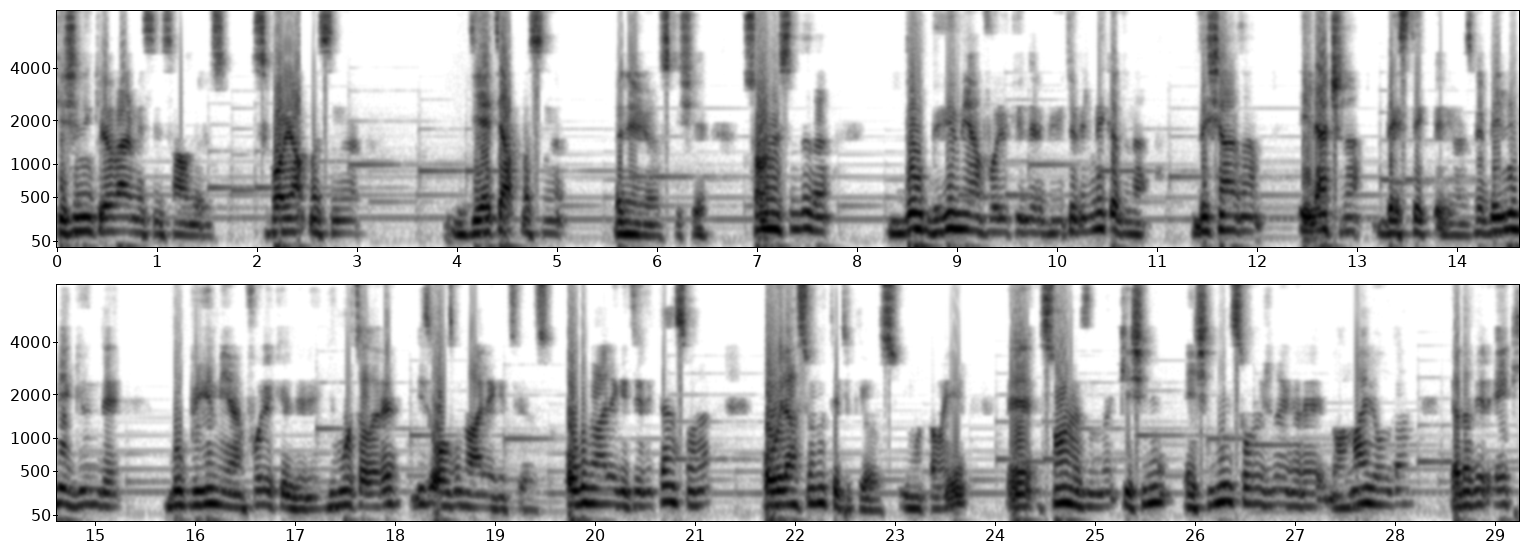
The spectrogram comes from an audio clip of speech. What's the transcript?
kişinin kilo vermesini sağlıyoruz. Spor yapmasını, diyet yapmasını öneriyoruz kişiye. Sonrasında da bu büyümeyen folikülleri büyütebilmek adına dışarıdan ilaçla destek veriyoruz ve belli bir günde bu büyümeyen folikülleri, yumurtaları biz olgun hale getiriyoruz. Olgun hale getirdikten sonra ovülasyonu tetikliyoruz yumurtlamayı ve sonrasında kişinin eşinin sonucuna göre normal yoldan ya da bir ek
